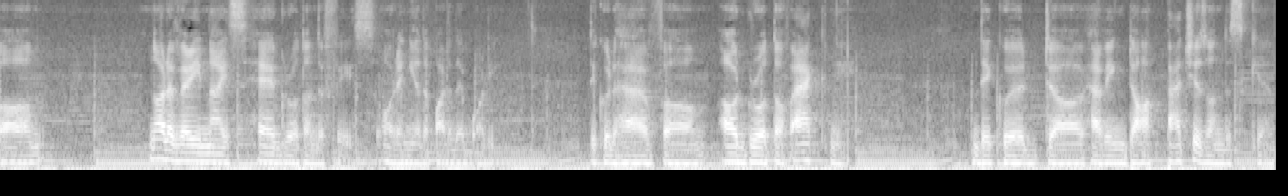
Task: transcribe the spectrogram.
um, not a very nice hair growth on the face or any other part of their body. They could have um, outgrowth of acne. They could uh, having dark patches on the skin.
